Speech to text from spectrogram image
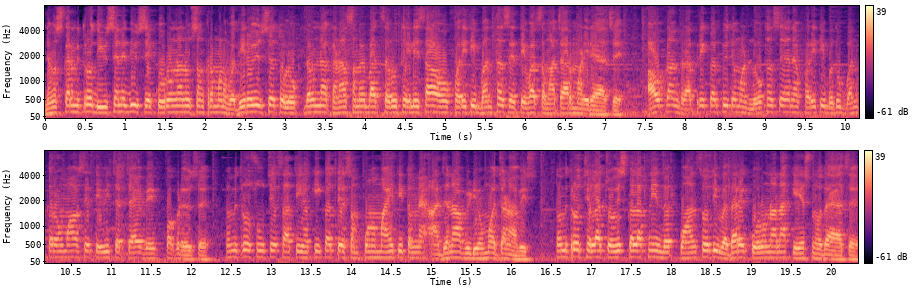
નમસ્કાર મિત્રો, દિવસે ને દિવસે કોરોનાનું સંક્રમણ વધી રહ્યું છે, તો લોકડાઉનના ઘણા સમય બાદ શરૂ થયેલી શાળાઓ ફરીથી બંધ થશે તેવા સમાચાર મળી રહ્યા છે. આ ઉપરાંત રાત્રિ કર્ફ્યુ તેમજ લોક થશે અને ફરીથી બધું બંધ કરવામાં આવશે તેવી ચર્ચાએ વેગ પકડ્યો છે. તો મિત્રો, શું છે સાચી હકીકત? તે સંપૂર્ણ માહિતી તમને આજના વિડીયોમાં જણાવીશ. તો મિત્રો, છેલ્લા ચોવીસ કલાકની અંદર પાંચસોથી વધારે કોરોનાના કેસ નોંધાયા છે.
